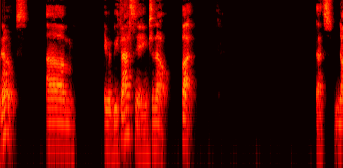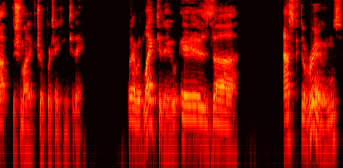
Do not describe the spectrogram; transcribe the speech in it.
knows? Um, it would be fascinating to know, but that's not the shamanic trip we're taking today. What I would like to do is uh, ask the runes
